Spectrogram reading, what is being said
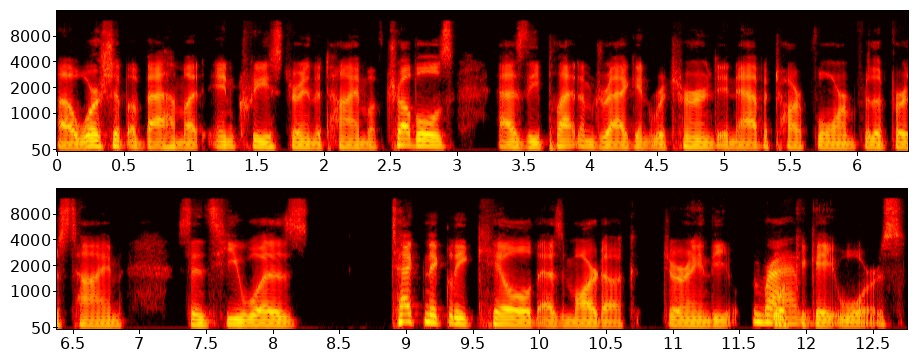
Uh, worship of Bahamut increased during the time of troubles as the Platinum Dragon returned in avatar form for the first time since he was technically killed as Marduk during the Right. Orcgate Wars.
